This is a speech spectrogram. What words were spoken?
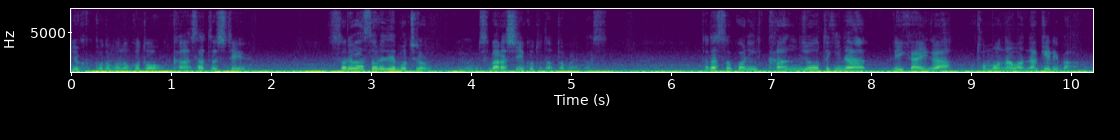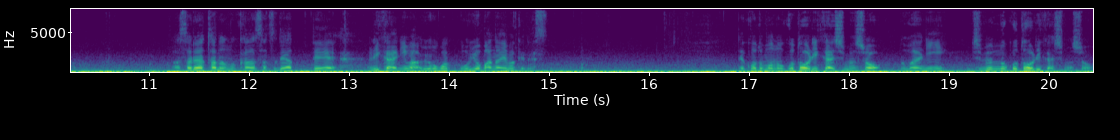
よく子供のことを観察している。それはそれでもちろん、うん、素晴らしいことだと思います。ただそこに感情的な理解が伴わなければそれはただの観察であって理解には及ばないわけです。で子供のことを理解しましょう。の前に自分のことを理解しましょ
